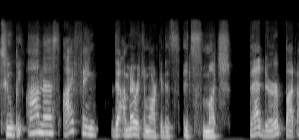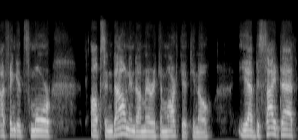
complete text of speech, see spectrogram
To be honest, I think the American market is it's much better, but I think it's more ups and down in the American market. You know, yeah. Beside that,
